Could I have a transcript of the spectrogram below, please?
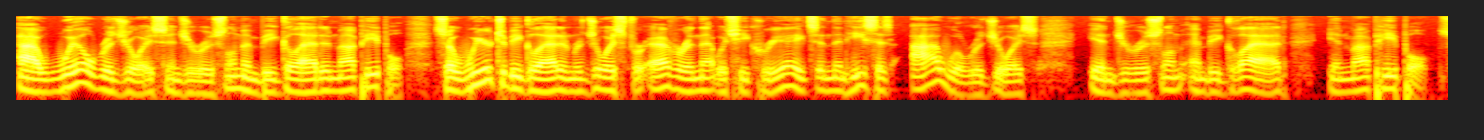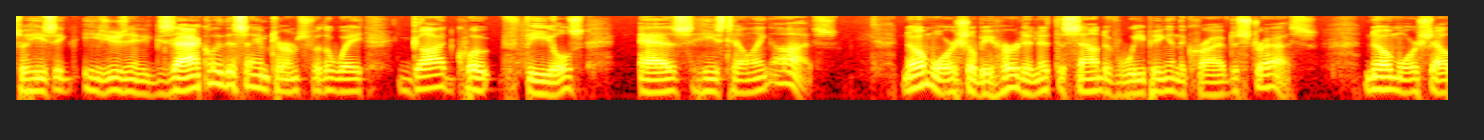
I will rejoice in Jerusalem and be glad in my people. So we're to be glad and rejoice forever in that which he creates. And then he says, I will rejoice in Jerusalem and be glad in my people. So he's he's using exactly the same terms for the way God quote feels as he's telling us. No more shall be heard in it the sound of weeping and the cry of distress. No more shall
